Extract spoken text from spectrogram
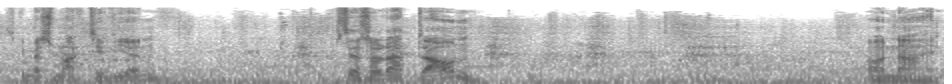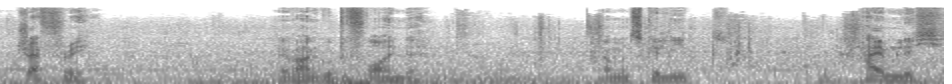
Das gehen wir jetzt mal aktivieren. Ist der Soldat down? Oh nein, Jeffrey. Wir waren gute Freunde. Wir haben uns geliebt. Heimlich.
